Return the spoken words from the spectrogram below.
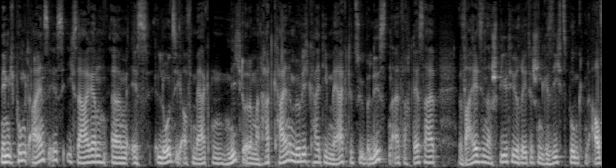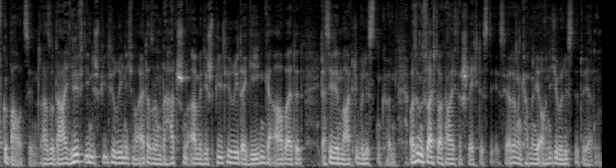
Nämlich Punkt eins ist, ich sage, ähm, es lohnt sich auf Märkten nicht oder man hat keine Möglichkeit, die Märkte zu überlisten, einfach deshalb, weil sie nach spieltheoretischen Gesichtspunkten aufgebaut sind. Also da hilft Ihnen die Spieltheorie nicht weiter, sondern da hat schon einmal die Spieltheorie dagegen gearbeitet, dass Sie den Markt überlisten können. Was übrigens vielleicht auch gar nicht das Schlechteste ist. Ja? Dann kann man ja auch nicht überlistet werden.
